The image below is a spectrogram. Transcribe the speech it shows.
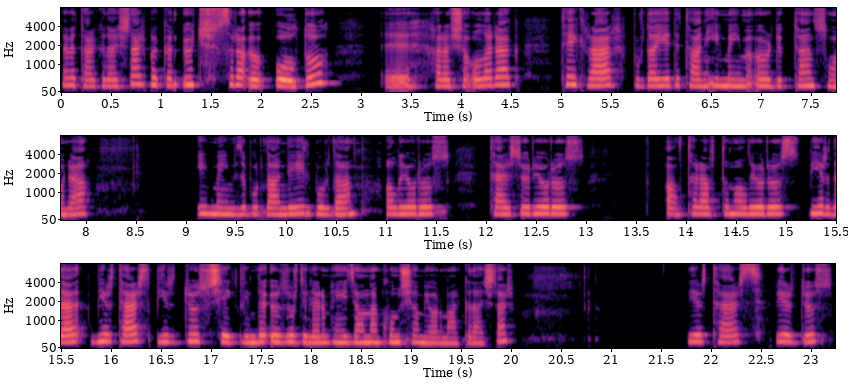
Evet arkadaşlar bakın 3 sıra oldu. E, haraşa olarak tekrar burada 7 tane ilmeğimi ördükten sonra ilmeğimizi buradan değil buradan alıyoruz. Ters örüyoruz. Alt taraftan alıyoruz. Bir de bir ters bir düz şeklinde özür dilerim heyecandan konuşamıyorum arkadaşlar. Bir ters bir düz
